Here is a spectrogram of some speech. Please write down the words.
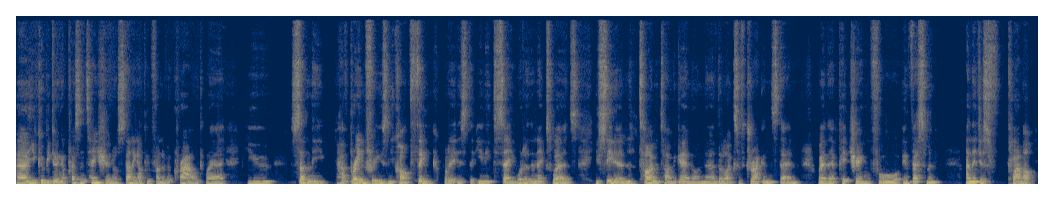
Uh, you could be doing a presentation or standing up in front of a crowd where you suddenly have brain freeze and you can't think what it is that you need to say. What are the next words? You've seen it time and time again on uh, the likes of Dragons' Den, where they're pitching for investment and they just clam up.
